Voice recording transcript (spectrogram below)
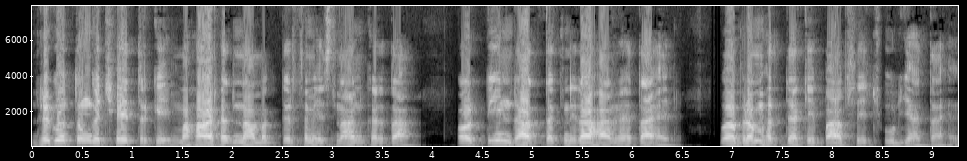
भृगुतुंग क्षेत्र के महारथ नामक तीर्थ में स्नान करता और तीन रात तक निराहार रहता है वह ब्रह्म हत्या के पाप से छूट जाता है।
